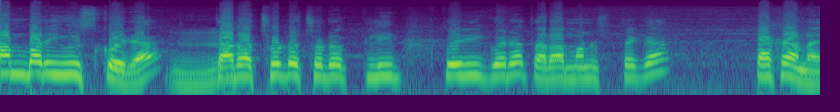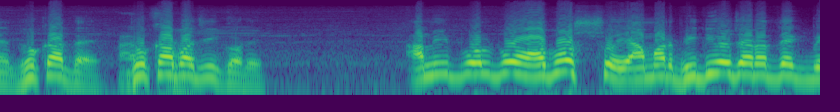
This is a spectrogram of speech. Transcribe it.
নাম্বার ইউজ কইরা তারা ছোট ছোট ক্লিপ তৈরি করে তারা মানুষ থেকে টাকা নেয় ধোকা দেয় ধোকাবাজি করে। আমি বলব অবশ্যই আমার ভিডিও যারা দেখবে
